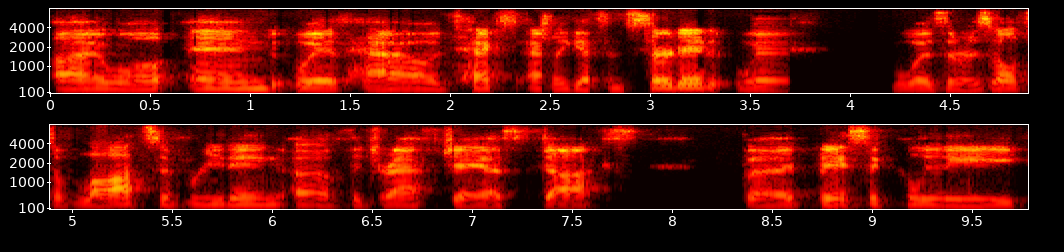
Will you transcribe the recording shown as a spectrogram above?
I will end with how text actually gets inserted which was the result of lots of reading of the draft JS docs but basically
